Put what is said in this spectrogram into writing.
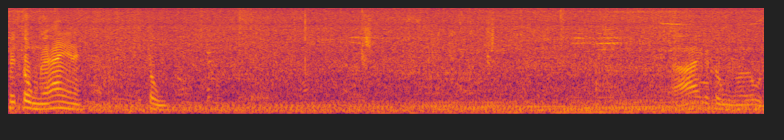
Cái tùng này hay này. Cái tùng. Đấy cái tùng lùn.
